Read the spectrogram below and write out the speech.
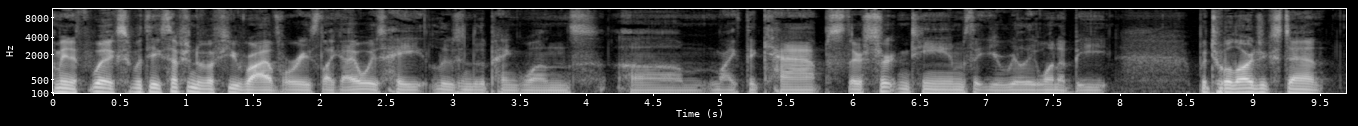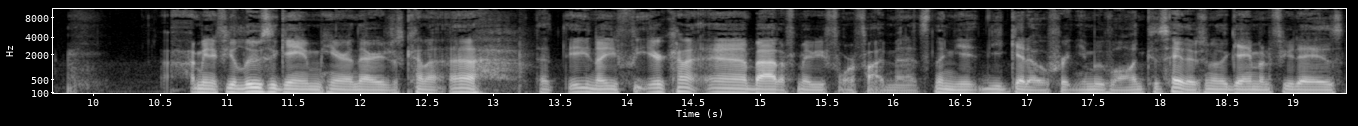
I mean, if with the exception of a few rivalries, like I always hate losing to the Penguins, um, like the Caps. There's certain teams that you really want to beat, but to a large extent, I mean, if you lose a game here and there, you're just kind of uh, that you know you, you're kind of eh, about it for maybe four or five minutes. Then you you get over it and you move on because hey, there's another game in a few days.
